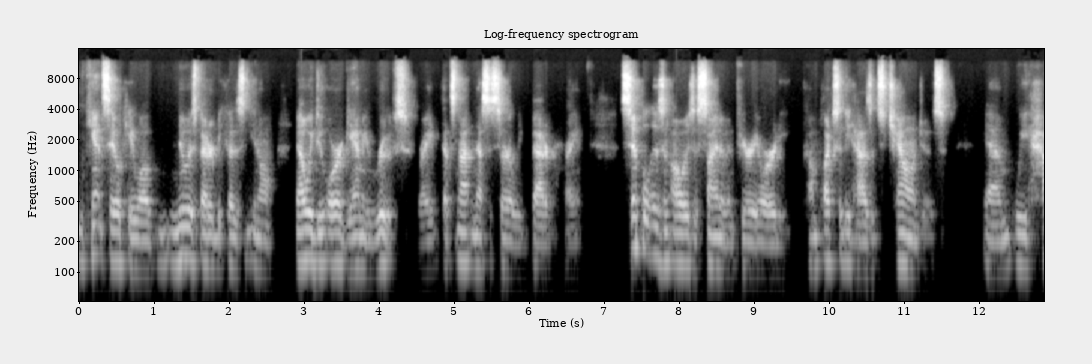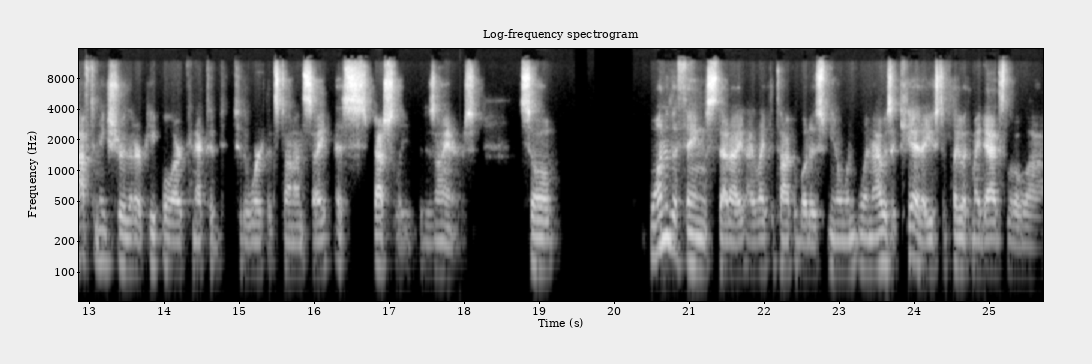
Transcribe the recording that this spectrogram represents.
we can't say, okay, well, new is better because you know now we do origami roofs, right? That's not necessarily better, right? Simple isn't always a sign of inferiority. Complexity has its challenges. And we have to make sure that our people are connected to the work that's done on site, especially the designers. So one of the things that I, I, like to talk about is, you know, when, when I was a kid, I used to play with my dad's little uh,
